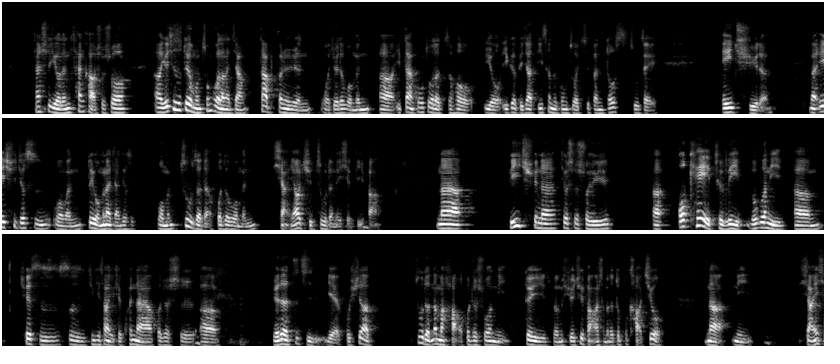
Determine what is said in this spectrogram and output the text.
但是有人参考是说，啊，尤其是对我们中国人来讲，大部分的人，我觉得我们啊，一旦工作了之后，有一个比较低层的工作，基本都是住在 A 区的。那 A 区就是我们对我们来讲，就是我们住着的或者我们想要去住的那些地方。那 B 区呢，就是属于。呃，OK to leave。如果你嗯确实是经济上有些困难啊，或者是呃觉得自己也不需要住的那么好，或者说你对什么学区房啊什么的都不考究，那你想一想，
